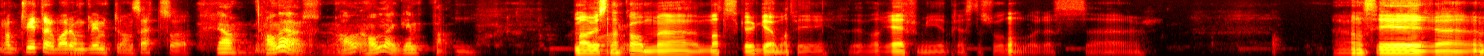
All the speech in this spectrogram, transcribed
Han tweeter jo bare om Glimt uansett, så Ja, han er, han, han er en Glimt-fan. Nå har vi snakka om uh, Mats Gauge, om at vi varierer for mye i prestasjonene våre. eh. Han sier uh,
